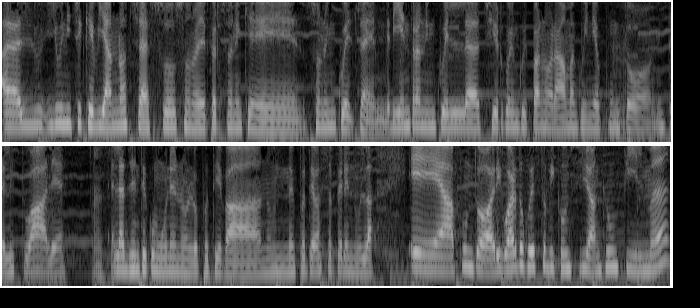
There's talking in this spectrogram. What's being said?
eh, gli gli unici che vi hanno accesso sono le persone che sono in quel, cioè, rientrano in quel circolo, in quel panorama, quindi appunto intellettuale. Eh, sì. La gente comune non lo poteva, non ne poteva sapere nulla. E appunto riguardo questo vi consiglio anche un film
